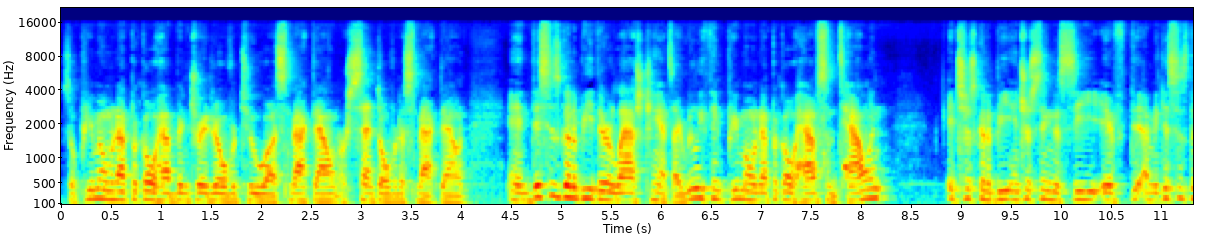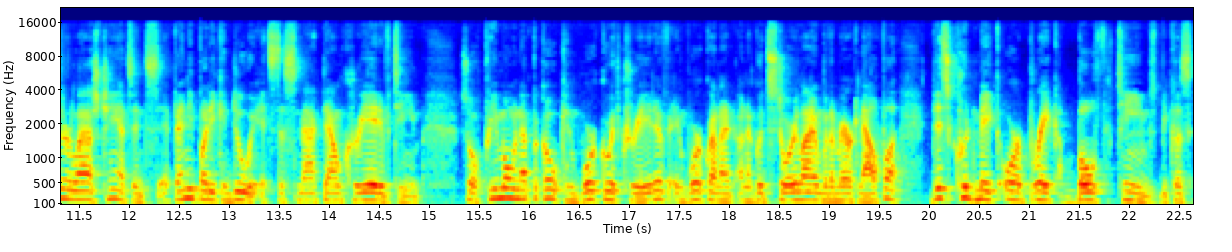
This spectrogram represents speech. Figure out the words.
So Primo and Epico have been traded over to uh, SmackDown or sent over to SmackDown, and this is going to be their last chance. I really think Primo and Epico have some talent. It's just going to be interesting to see if I mean this is their last chance, and if anybody can do it, it's the SmackDown creative team. So if Primo and Epico can work with creative and work on a, on a good storyline with American Alpha, this could make or break both teams because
